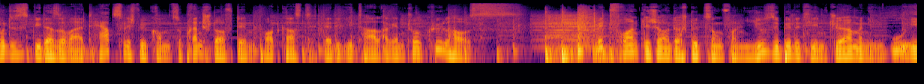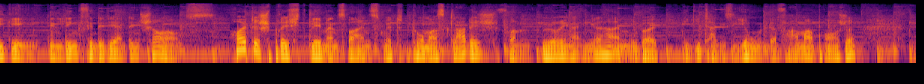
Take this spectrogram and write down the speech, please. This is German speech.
Und es ist wieder soweit. Herzlich willkommen zu Brennstoff, dem Podcast der Digitalagentur Kühlhaus. Mit freundlicher Unterstützung von Usability in Germany, UEG. Den Link findet ihr in den Show Notes. Heute spricht Clemens Weins mit Thomas Kladisch von Böhringer Ingelheim über Digitalisierung in der Pharmabranche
